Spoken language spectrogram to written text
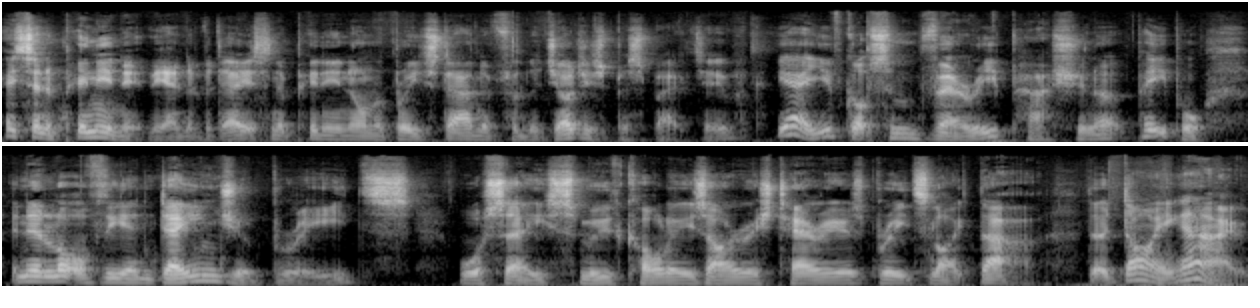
It's an opinion at the end of the day. It's an opinion on a breed standard from the judge's perspective. Yeah, you've got some very passionate people. And a lot of the endangered breeds, or say smooth collies, Irish Terriers, breeds like that, that are dying out.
